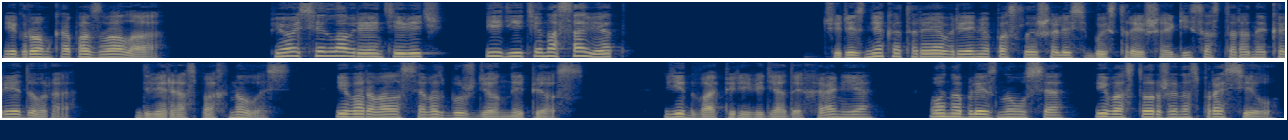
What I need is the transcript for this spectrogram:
и громко позвала. «Пёсель Лаврентьевич, идите на совет!» Через некоторое время послышались быстрые шаги со стороны коридора. Дверь распахнулась, и ворвался возбужденный пес. Едва переведя дыхание, он облизнулся и восторженно спросил.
